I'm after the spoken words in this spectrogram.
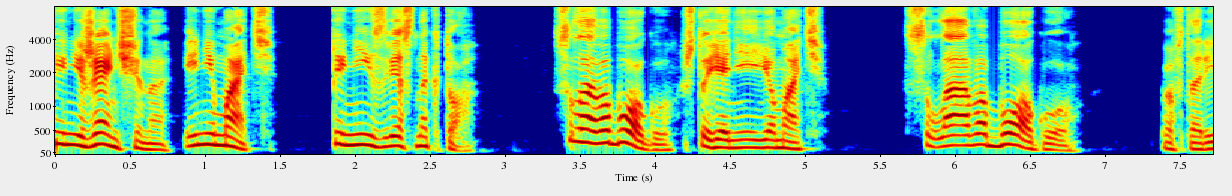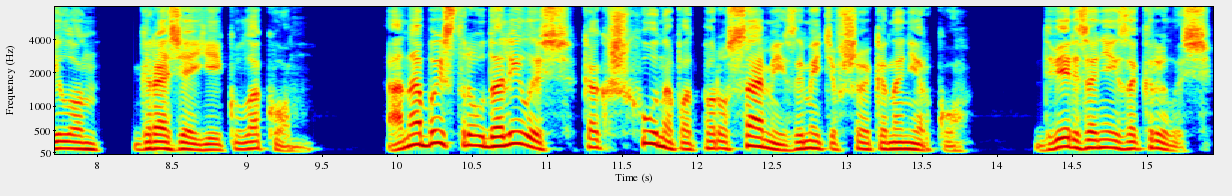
Ты не женщина и не мать. Ты неизвестно кто. Слава богу, что я не ее мать. Слава богу!» — повторил он, грозя ей кулаком. Она быстро удалилась, как шхуна под парусами, заметившая канонерку. Дверь за ней закрылась.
